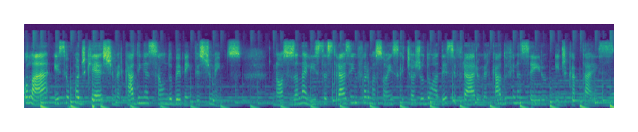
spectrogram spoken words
Olá, esse é o podcast Mercado em Ação do BB Investimentos. Nossos analistas trazem informações que te ajudam a decifrar o mercado financeiro e de capitais.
